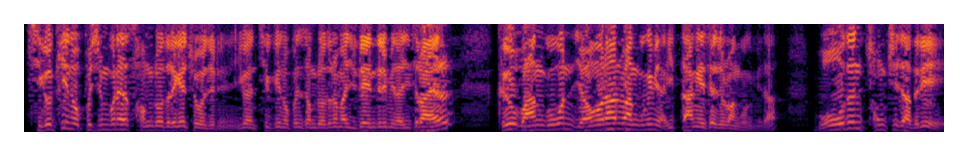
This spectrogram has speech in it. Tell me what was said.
지극히 높으신 분의 성도들에게 주어지리니 이건 지극히 높은 성도들은 유대인들입니다. 이스라엘 그 왕국은 영원한 왕국이며 이 땅의 세절 왕국입니다. 모든 총치자들이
